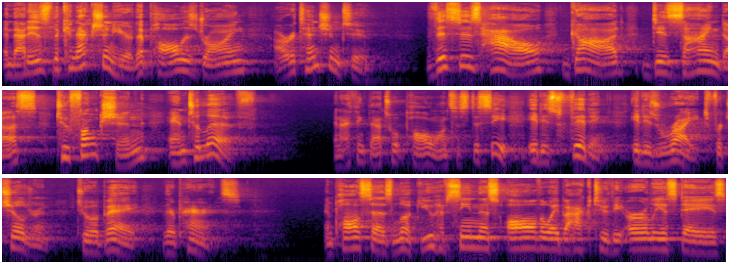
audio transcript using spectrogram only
And that is the connection here that Paul is drawing our attention to. This is how God designed us to function and to live. And I think that's what Paul wants us to see. It is fitting, it is right for children to obey their parents. And Paul says, Look, you have seen this all the way back to the earliest days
